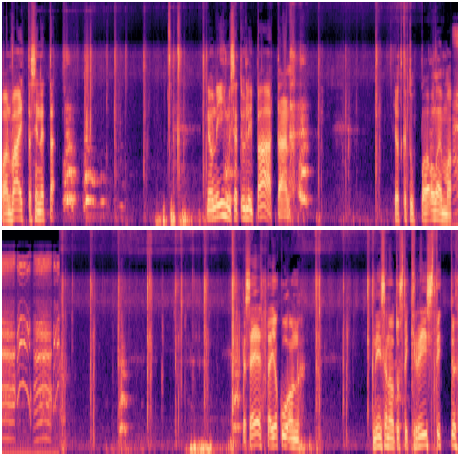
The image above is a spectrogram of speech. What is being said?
Vaan väittäisin, että ne on ihmiset ylipäätään, jotka tuppaa olemaan. Ja se, että joku on niin sanotusti kristitty,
